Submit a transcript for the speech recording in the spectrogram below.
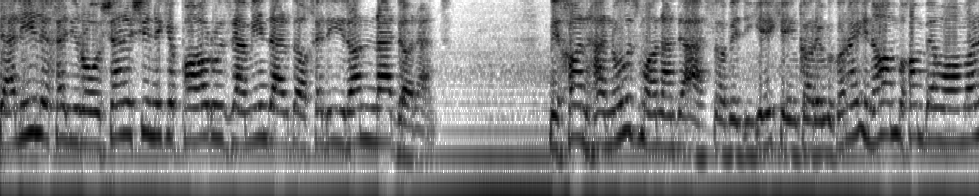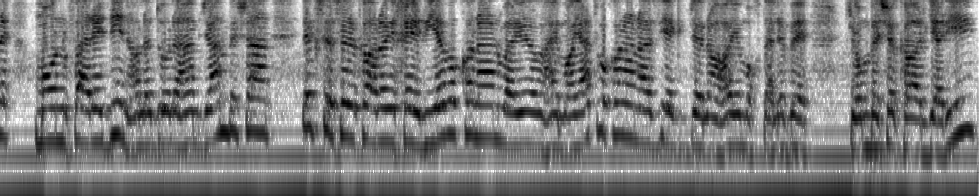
دلیل خیلی روشنش اینه که پا رو زمین در داخل ایران ندارند. می‌خوان هنوز مانند احساب دیگه ای که این کارو می‌کنن اینها هم می‌خوان به عنوان منفردین حالا دور هم جمع بشن یک سلسله کارهای خیریه بکنن و حمایت بکنن از یک جناهای مختلف جنبش کارگری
